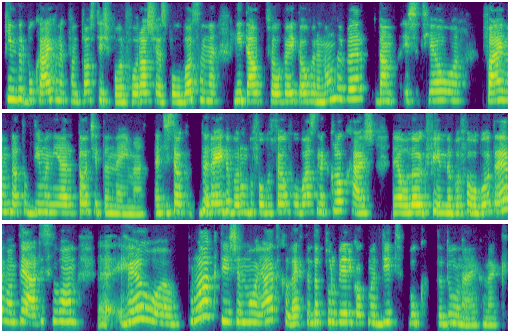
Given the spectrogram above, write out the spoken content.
kinderboeken eigenlijk fantastisch voor. Voor als je als volwassene niet al veel weet over een onderwerp, dan is het heel... Fijn om dat op die manier tot je te nemen. Het is ook de reden waarom bijvoorbeeld veel volwassenen klokhuis heel leuk vinden, bijvoorbeeld. Hè? Want ja, het is gewoon uh, heel uh, praktisch en mooi uitgelegd. En dat probeer ik ook met dit boek te doen eigenlijk.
